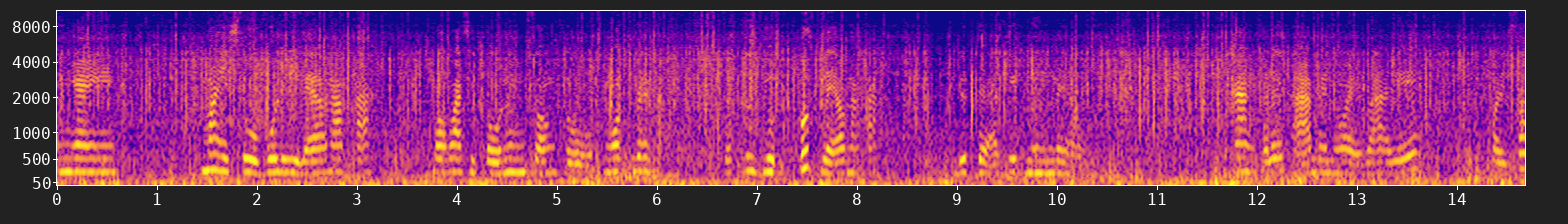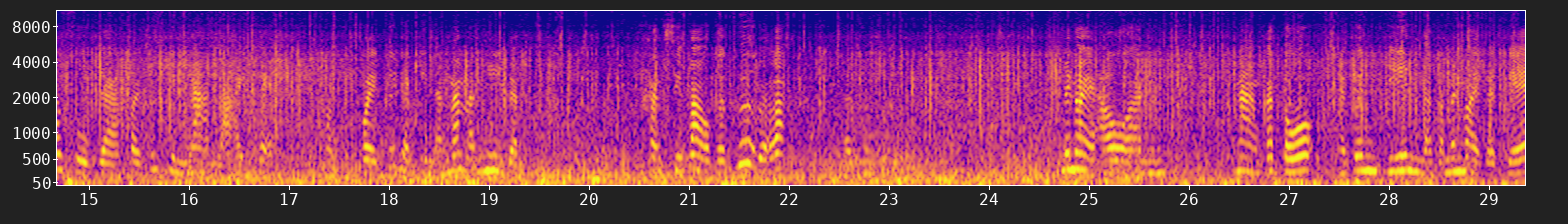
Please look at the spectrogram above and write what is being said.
คนไงไม่สูบบุหรี่แล้วนะคะบอกว่าสิโตหนึ่งสองโตงดเลยค่ะ ก็คือหยุดปึ๊กแล้วนะคะ หยุดแต่อาทิตย์หนึ่งแล้วนั่งก็เลยถามไปหน่อยว่าเอ๊ะข่อยเศร้าสูบยาข่อยคือกินน้ำหลายแค่ข่อยคืออยากกินอันนั้นอันนี้แบบคันซีเบาก็คือแบบว่าไม่น้อยเอาอัน น้ำกระโต๊ะให้เพิ่นกินแล้วก็ไม่น้อยก็แกะ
